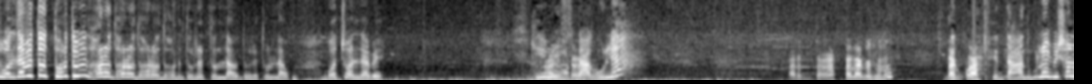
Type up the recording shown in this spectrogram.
চল যাবে তো ধরো তুমি ধরো ধরো ধরো ধরে ধরে তুললাও ধরে তুললাও ও চল যাবে। কি মোটা গুলে? আর দাঁতটা দেখো শুধু। দেখবা এই দাঁতগুলো বিশাল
